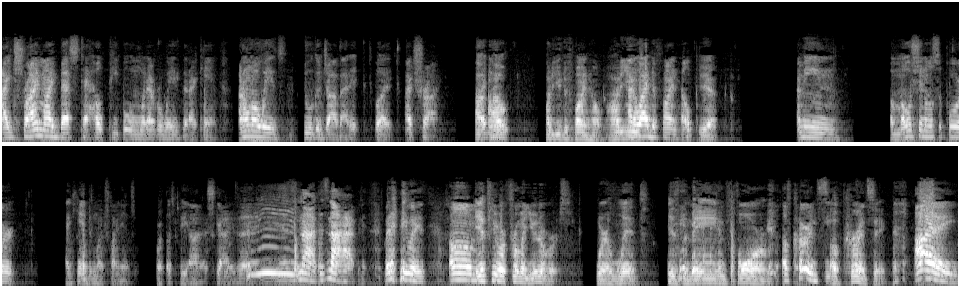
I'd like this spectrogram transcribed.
I try my best to help people in whatever ways that I can. I don't always do a good job at it, but I try. I How do- how, how do you define help? How do you? How do I define help? Yeah. I mean, emotional support. I can't do much financial support. Let's be honest, guys. Uh, It's not. It's not happening. But anyways, um, If you're from a universe where lint is the main form of currency, of currency, I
